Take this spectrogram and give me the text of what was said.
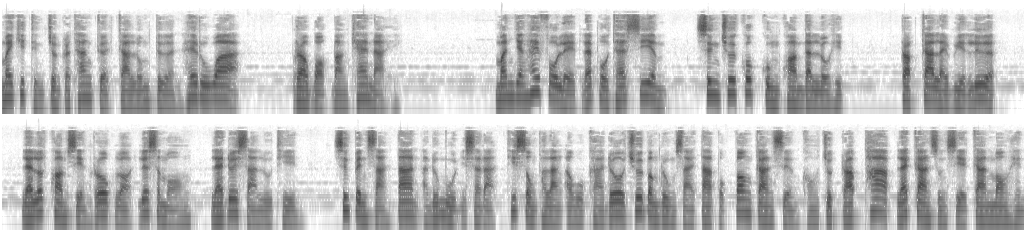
ไม่คิดถึงจนกระทั่งเกิดการล้มเตือนให้รู้ว่า เราบอบบางแค่ไหน มันยังให้โฟเลตและโพแทสเซียม ซึ่งช่วยควบคุมความดันโลหิต ปรับการไหลเวียนเลือด และลดความเสี่ยงโรคหลอดเลือดสมอง และด้วยสารลูทีน ซึ่งเป็นสารต้านอนุมูลอิสระที่ทรงพลังอะโวคาโดช่วยบำรุงสายตาปกป้องการเสื่อมของจุดรับภาพ และการสูญเสียการมองเห็น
